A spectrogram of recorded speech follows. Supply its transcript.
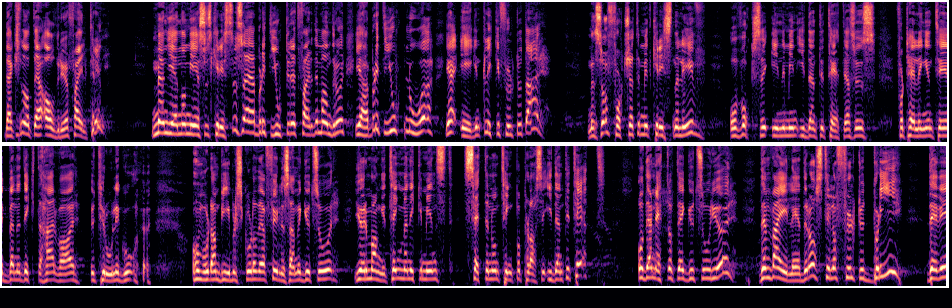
Det er ikke sånn at jeg aldri gjør feiltrinn. Men gjennom Jesus Kristus er jeg blitt gjort rettferdig. Med andre ord, jeg er blitt gjort noe jeg egentlig ikke fullt ut er. Men så fortsetter mitt kristne liv å vokse inn i min identitet. Jeg syns fortellingen til Benedikte her var utrolig god. om hvordan bibelskole og det å fylle seg med Guds ord gjør mange ting, men ikke minst setter noen ting på plass i identitet. Og det er nettopp det Guds ord gjør. Den veileder oss til å fullt ut bli det vi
